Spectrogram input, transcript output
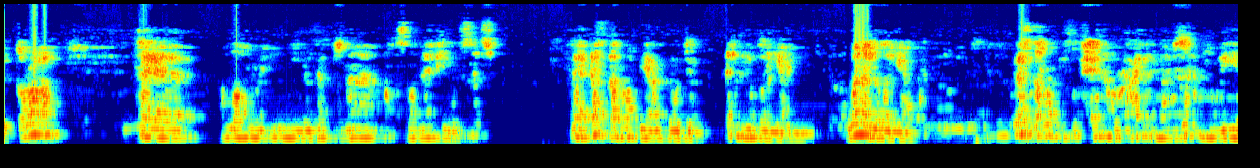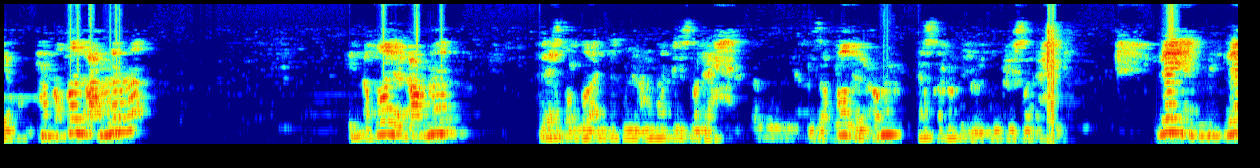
القراءة فاللهم إني لذبت ما أقصى ما في وسعي فأسأل ربي عز وجل أن يضيعني. ولا يضيعني أسأل ربي سبحانه وتعالى أن يرزقني وإياكم. من أطال أعمارنا إن أطال الأعمار فأسأل الله أن تكون الأعمار في صلاح. إذا طال العمر أسأل ربي أن يكون في صلاح. لا لا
